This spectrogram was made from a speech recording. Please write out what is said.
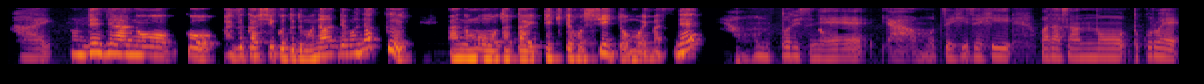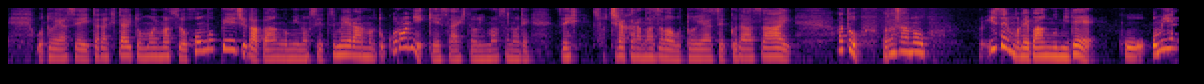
はい。全然あの、こう、恥ずかしいことでも何でもなく、あの、門を叩いてきてほしいと思いますね。本当ですね。いや、もうぜひぜひ和田さんのところへお問い合わせいただきたいと思います。ホームページが番組の説明欄のところに掲載しておりますので、ぜひそちらからまずはお問い合わせください。あと、和田さんの、以前もね、番組で、こう、お土産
